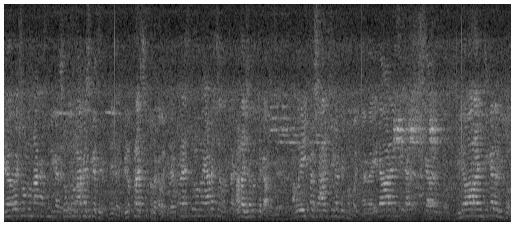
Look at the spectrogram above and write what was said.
এটা ভাই সম্পূর্ণ আকাশমণি কাঠের সম্পূর্ণ আকাশি গেছে জি প্রাইস কত টাকা ভাই? এটার প্রাইস পড়বে ভাই আড়াইশ হাজার টাকা। আড়াইশ হাজার টাকা। আবার এই পাশে আরেকটি কার্ড দেখলাম ভাই। হ্যাঁ এটা কালার এটা ভিতর।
